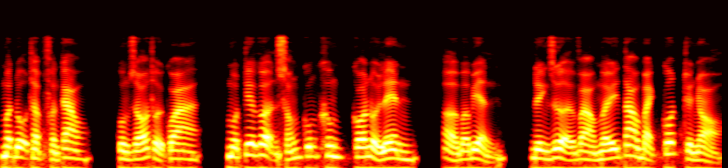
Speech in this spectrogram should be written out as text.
mật độ thập phần cao, cùng gió thổi qua, một tia gợn sóng cũng không có nổi lên, ở bờ biển, đình dựa vào mấy tao bạch cốt thuyền nhỏ.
